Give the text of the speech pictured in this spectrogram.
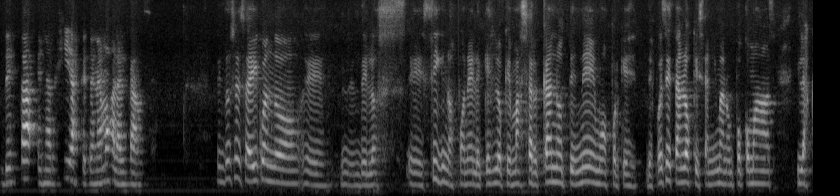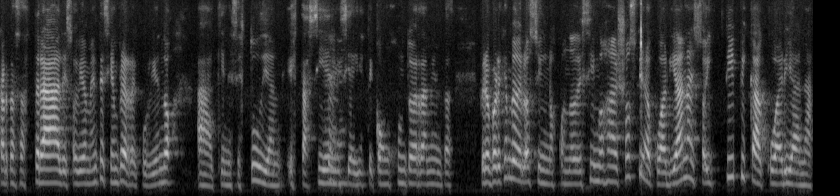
de estas energías que tenemos al alcance. Entonces ahí cuando eh, de los eh, signos, ponele, que es lo que más cercano tenemos, porque después están los que se animan un poco más, y las cartas astrales, obviamente siempre recurriendo a quienes estudian esta ciencia sí. y este conjunto de herramientas. Pero, por ejemplo, de los signos, cuando decimos, ah, yo soy acuariana y soy típica acuariana,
